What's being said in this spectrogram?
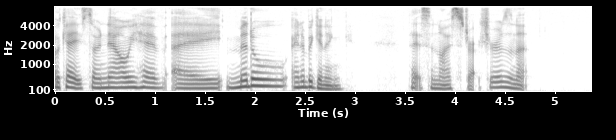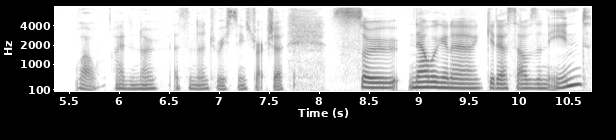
Okay, so now we have a middle and a beginning. That's a nice structure, isn't it? Well, I don't know. It's an interesting structure. So now we're going to get ourselves an end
